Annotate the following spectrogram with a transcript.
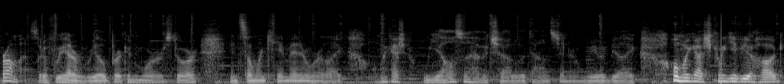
from us. But if we had a real brick and mortar store and someone came in and we're like, oh my gosh, we also have a child with Down syndrome, we would be like, oh my gosh, can we give you a hug?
